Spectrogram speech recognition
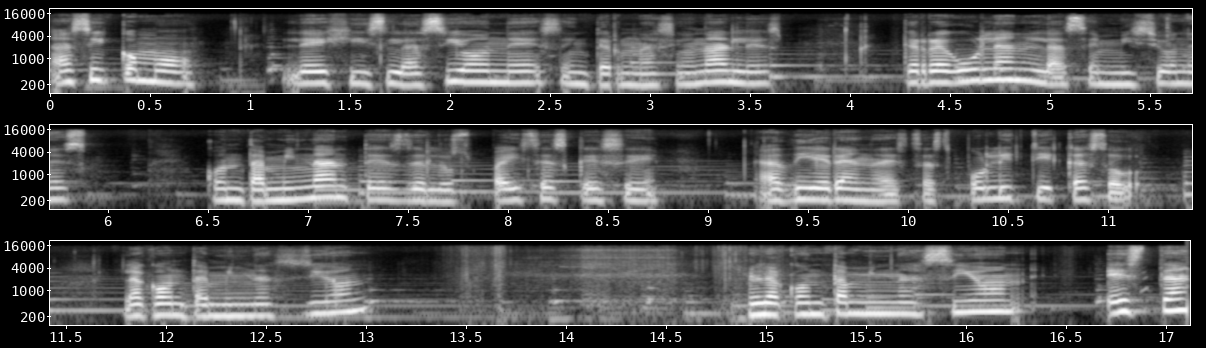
así como legislaciones internacionales que regulan las emisiones contaminantes de los países que se adhieren a estas políticas o la contaminación la contaminación está,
